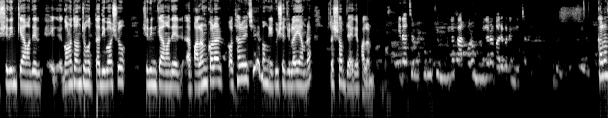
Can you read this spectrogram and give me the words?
সেদিনকে আমাদের গণতন্ত্র হত্যা দিবসও সেদিনকে আমাদের পালন করার কথা রয়েছে এবং একুশে জুলাই আমরা সেটা সব জায়গায় পালন করব। এই মুখ্যমন্ত্রী মহিলা তারপরেও মহিলারা বারে বারে নির্যাতিত। কারণ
